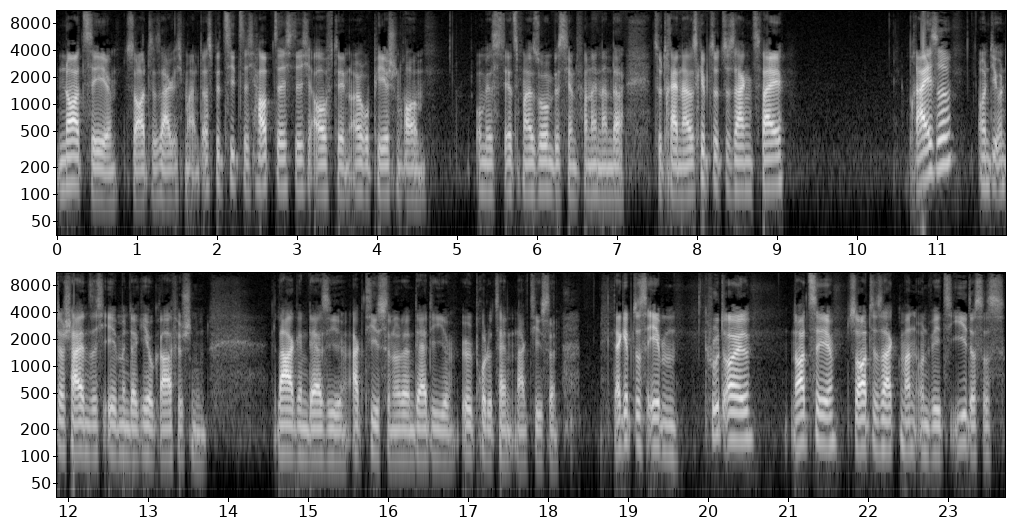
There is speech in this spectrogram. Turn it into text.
Nordsee-Sorte, sage ich mal. Das bezieht sich hauptsächlich auf den europäischen Raum, um es jetzt mal so ein bisschen voneinander zu trennen. Also es gibt sozusagen zwei Preise und die unterscheiden sich eben in der geografischen Lage, in der sie aktiv sind oder in der die Ölproduzenten aktiv sind. Da gibt es eben Crude Oil, Nordsee-Sorte sagt man und WTI, das ist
